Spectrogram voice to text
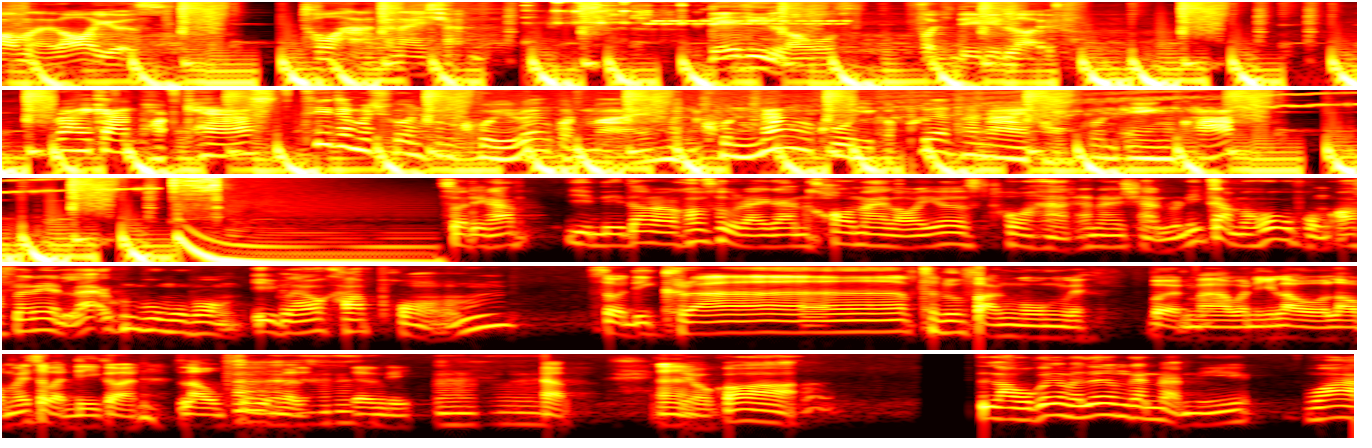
call my lawyers โทรหาทนายฉัน daily laws for daily life รายการพอดแคสต์ที่จะมาชวนคุณคุยเรื่องกฎหมาย เหมือนคุณนั่งคุยกับเพื่อนทนายของคุณเองครับ สวัสดีครับ ยินดีต้อนรับเข้าสู่รายการ Call My Lawyers โทรหาทนายฉัน วันนี้กลับมาพบกับผมออฟและเนตและคุณภูมิพงศ์อีกแล้วครับผม สวัสดีครับท่านผู้ฟังงงเลย เปิดมาวันนี้เราเราไม่สวัสดีก่อน เราพูดมาเลยเรื่องนี้ครับอ่าเดี๋ยวก็ เราก็จะมาเริ่มกันแบบนี้ว่า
